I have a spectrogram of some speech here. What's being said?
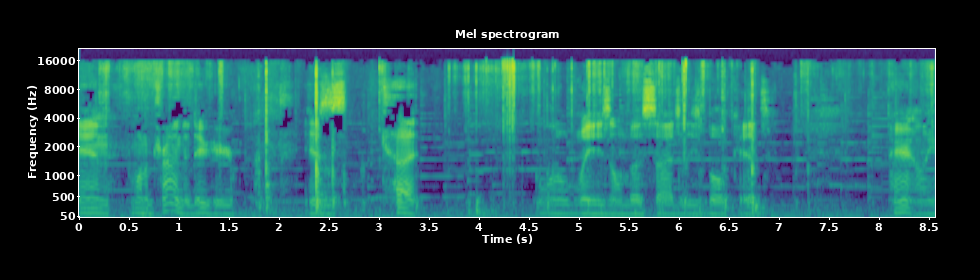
And what I'm trying to do here is cut a little ways on both sides of these bulkheads. Apparently,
